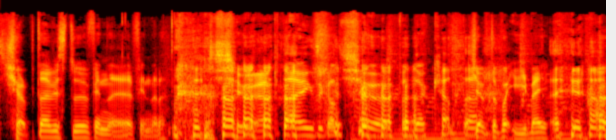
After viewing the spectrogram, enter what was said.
Kjøp det hvis du finner, finner det. Kjøp! Det ingen som kan kjøpe Duck Hunt. Kjøp det på eBay. Ja,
